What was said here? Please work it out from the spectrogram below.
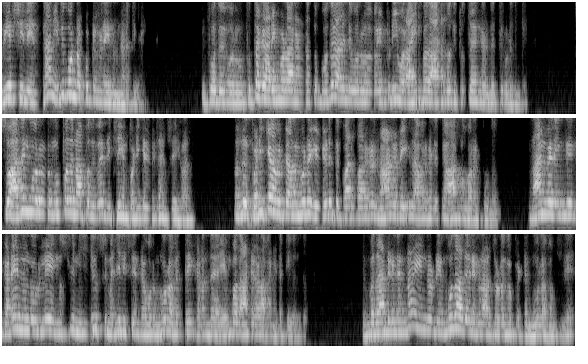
முயற்சியிலே தான் இது போன்ற கூட்டங்களை நாம் நடத்துகிறோம். இப்போது ஒரு புத்தக அறிமுகா நடத்தும் போது அதில் ஒரு எப்படியும் ஒரு ஐம்பது அறுபது புத்தகங்கள் வித்து விடுகின்றன. சோ அதில் ஒரு முப்பது நாற்பது பேர் நிச்சயம் படிக்கத்தான் செய்வார் அது படிக்காவிட்டாலும் கூட எடுத்து பார்ப்பார்கள். நாளடைவில் அவர்களுக்கு ஆர்வம் வரக்கூடும். நாங்கள் இங்கு கடையநல்லூரிலே முஸ்லிம் யூஸ் மஜிலிஸ் என்ற ஒரு நூலகத்தை கடந்த எண்பது ஆண்டுகளாக நடத்தி வருகிறோம். எண்பது ஆண்டுகள் என்றால் எங்களுடைய மூதாதையர்களால் தொடங்கப்பட்ட நூலகம் இது.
